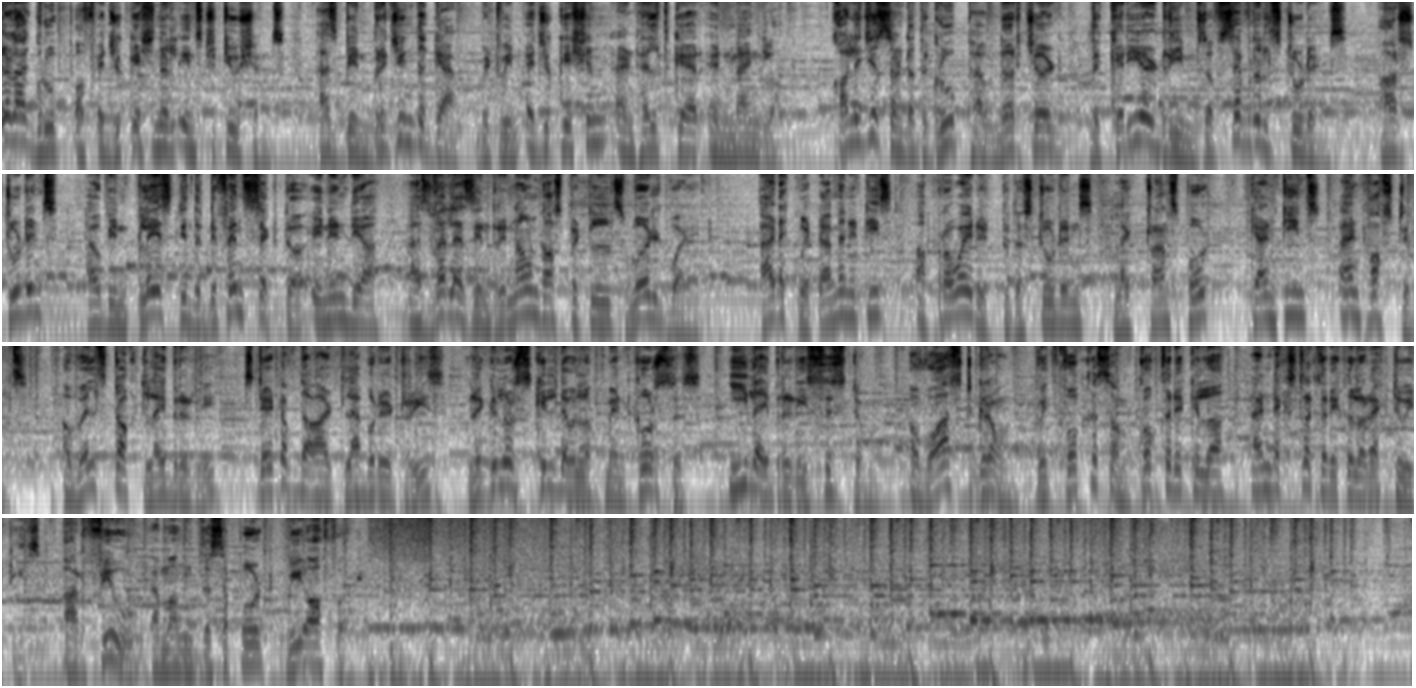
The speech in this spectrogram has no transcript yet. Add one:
Mangala Group of Educational Institutions has been bridging the gap between education and healthcare in Mangalore. Colleges under the group have nurtured the career dreams of several students. Our students have been placed in the defense sector in India as well as in renowned hospitals worldwide. Adequate amenities are provided to the students like transport, canteens, and hostels. A well stocked library, state of the art laboratories, regular skill development courses, e library system, a vast ground with focus on co curricular and extracurricular activities are few among the support we offer.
